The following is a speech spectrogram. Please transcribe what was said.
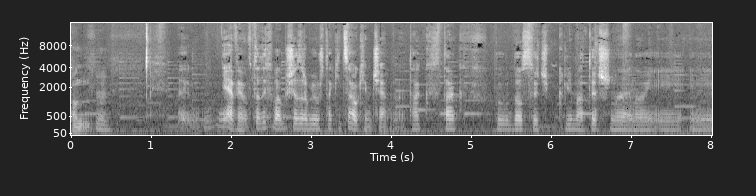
On... Hmm. Nie wiem, wtedy chyba by się zrobił już taki całkiem ciemny. Tak, tak był dosyć klimatyczny, no i, i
